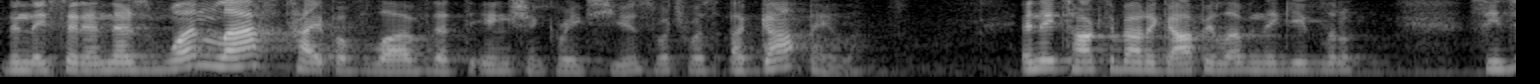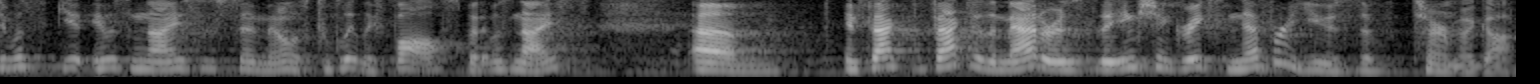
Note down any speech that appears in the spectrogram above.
then they said, and there's one last type of love that the ancient Greeks used, which was agape love. And they talked about agape love and they gave little scenes. It was, it was nice, it was sentimental, it was completely false, but it was nice. Um, in fact, the fact of the matter is the ancient Greeks never used the term agape.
